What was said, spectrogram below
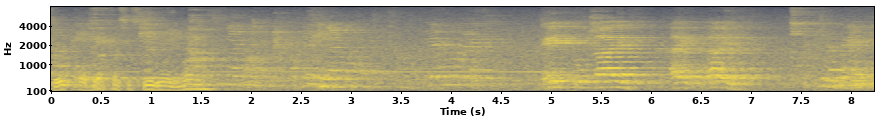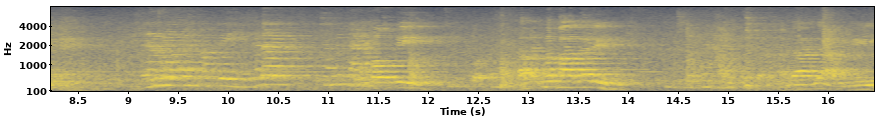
So our breakfast is still going on. Hey, guys. Hey, guys. Coffee. Bakit mabagal eh? Ang dami ah. May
